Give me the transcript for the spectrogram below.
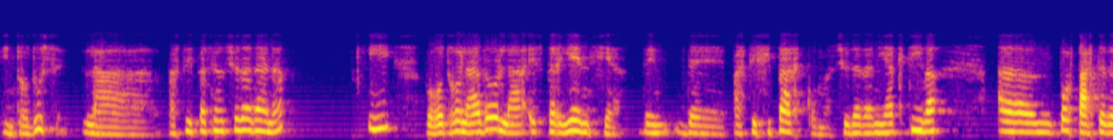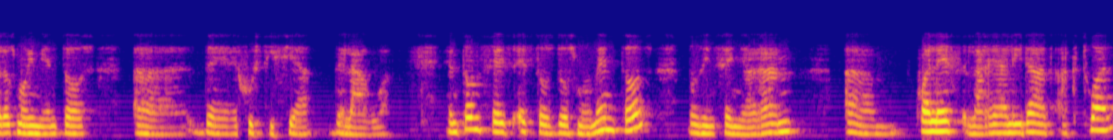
introduce la participación ciudadana y, por otro lado, la experiencia de, participar como ciudadanía activa por parte de los movimientos Ah, de justicia del agua. Entonces, estos dos momentos nos enseñarán cuál es la realidad actual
